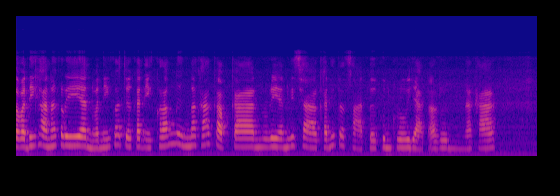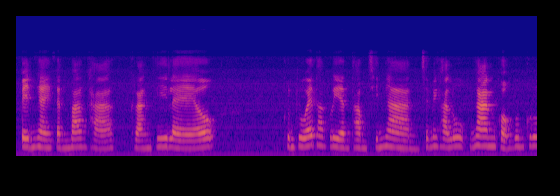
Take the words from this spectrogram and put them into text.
สวัสดีค่ะนักเรียน วันนี้ก็เจอกันอีกครั้งหนึ่งนะคะ กับการเรียนวิชาคณิตศาสตร์โดยคุณครูหยาดอรุณนะคะ เป็นไงกันบ้างคะครั้งที่แล้ว คุณครูให้ทักเรียนทำชิ้นงานใช่ไหมคะลูกงานของคุณครู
